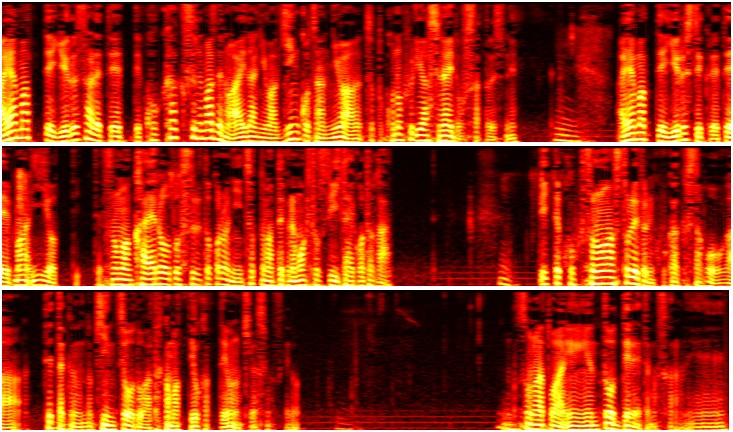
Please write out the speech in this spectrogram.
謝って許されてって告白するまでの間には、銀子ちゃんにはちょっとこの振りはしないでほしかったですね。うん。謝って許してくれて、まあいいよって言って、そのまま帰ろうとするところに、ちょっと待ってくれ、もう一つ言いたいことが。うん。って言って、そのままストレートに告白した方が、てったくんの緊張度は高まってよかったような気がしますけど。うん、その後は延々と出れてますからね。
